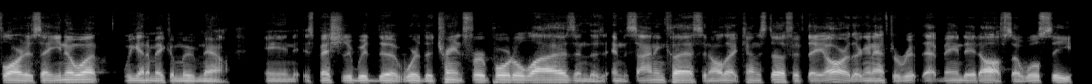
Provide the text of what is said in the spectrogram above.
Florida say, you know what, we got to make a move now? And especially with the where the transfer portal lies and the and the signing class and all that kind of stuff, if they are, they're going to have to rip that band-aid off. So we'll see.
